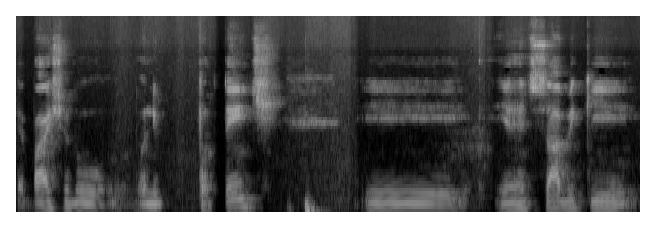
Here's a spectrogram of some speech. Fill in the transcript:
debaixo do, do onipotente. E, e a gente sabe que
